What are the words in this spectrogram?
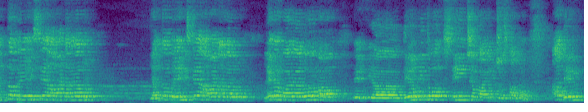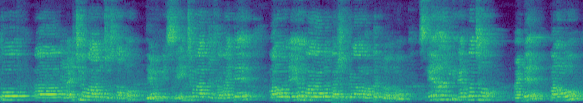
ఎంత ప్రేమిస్తే ఆ మాట అనగలరు? ఎంత ప్రేమిస్తే ఆ మాట అనగలరు? లేఖన భాగాల్లో మనం దేవునితో స్నేహించిన వారిని చూస్తాము. ఆ దేవునితో నడిచిన వారిని చూస్తాము. దేవుని స్నేహించిన వారిని చూస్తాము. అయితే మనం లేఖన భాగాల్లో పరిశుభ్రాలను అంతట్లోను అంతట్లోనూ స్నేహానికి నిర్వచనం అంటే మనము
